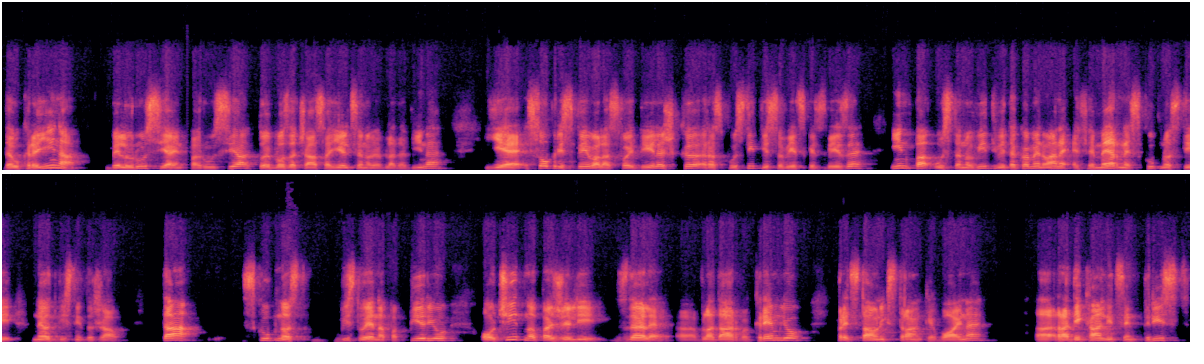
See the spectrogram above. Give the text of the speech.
da Ukrajina, Belorusija in pa Rusija, to je bilo za časa Jelcenove vladavine, je so prispevala svoj delež k razpustitvi Sovjetske zveze in pa ustanovitvi tako imenovane efemerne skupnosti neodvisnih držav. Ta skupnost v bistvu je na papirju, očitno pa želi zdaj le vladar v Kremlju, predstavnik stranke vojne, radikalni centrist,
